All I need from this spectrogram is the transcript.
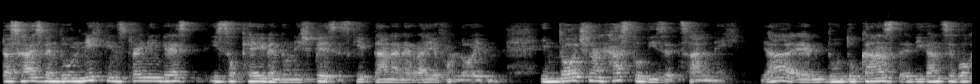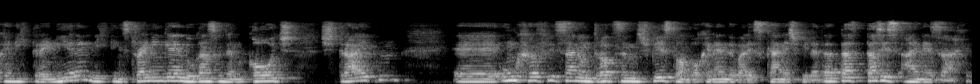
Das heißt, wenn du nicht ins Training gehst, ist okay, wenn du nicht spielst. Es gibt dann eine Reihe von Leuten. In Deutschland hast du diese Zahl nicht. Ja, ähm, du, du kannst die ganze Woche nicht trainieren, nicht ins Training gehen, du kannst mit dem Coach streiten, äh, unhöflich sein und trotzdem spielst du am Wochenende, weil es keine Spieler. Das, das, das ist eine Sache.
